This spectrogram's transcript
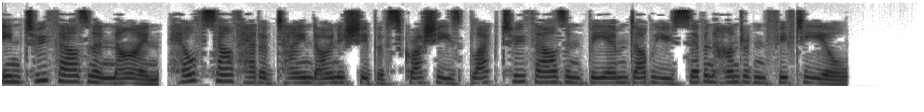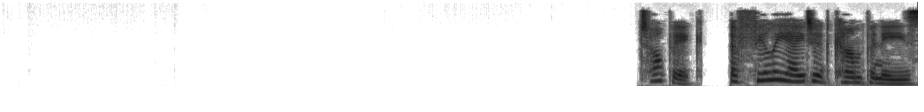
In 2009, HealthSouth had obtained ownership of Scrushy's Black 2000 BMW 750 IL. Topic: Affiliated companies.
